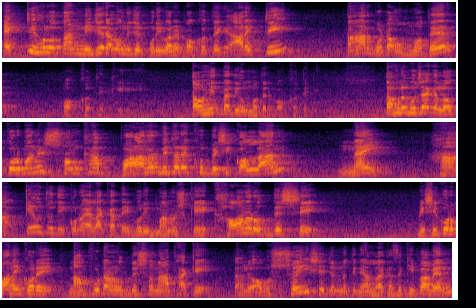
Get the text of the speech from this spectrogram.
একটি হলো তার নিজের এবং নিজের পরিবারের পক্ষ থেকে, আরেকটি তার গোটা উম্মতের পক্ষ থেকে, তাওহিদবাদী উম্মতের পক্ষ থেকে। তাহলে বোঝা গেল, কোরবানির সংখ্যা বাড়ানোর ভিতরে খুব বেশি কল্যাণ নাই। হ্যাঁ কেউ যদি কোনো এলাকাতে গরিব মানুষকে খাওয়ানোর উদ্দেশ্যে বেশি কোরবানি করে, নাম ফুটানোর উদ্দেশ্য না থাকে, তাহলে অবশ্যই সেজন্য তিনি আল্লাহর কাছে কি পাবেন?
